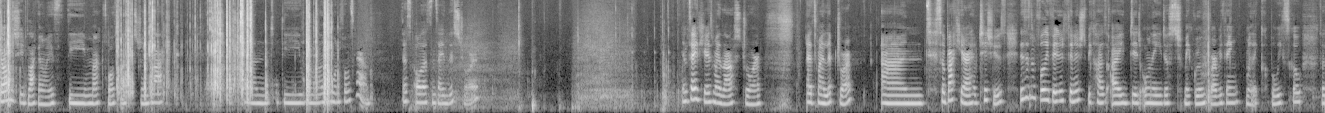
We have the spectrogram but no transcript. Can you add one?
they're all in the shade black anyways, the MAC False Black Extreme Black, and the One Wonderful Mascara. That's all that's inside this drawer. Inside here's my last drawer. It's my lip drawer and so back here I have tissues. This isn't fully finished because I did only just make room for everything like a couple weeks ago. So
